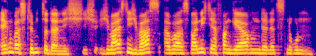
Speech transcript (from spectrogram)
irgendwas stimmte da nicht. Ich, ich weiß nicht was, aber es war nicht der Van Gerven der letzten Runden.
